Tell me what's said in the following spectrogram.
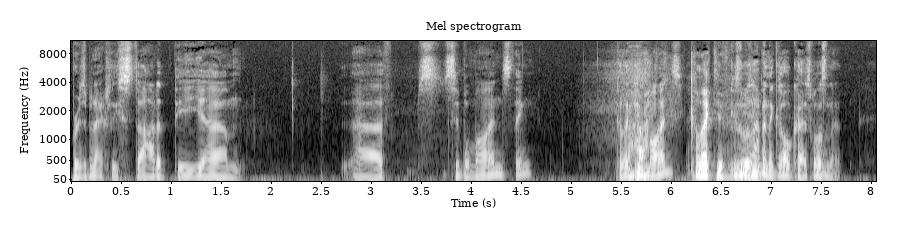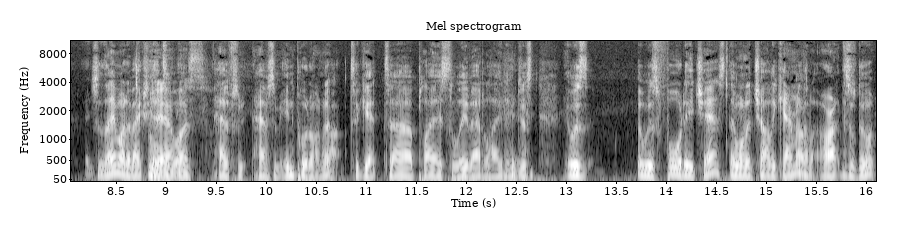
Brisbane actually started the um, uh, Simple Minds thing? Collective Minds? Collective, Because it was yeah. up in the Gold Coast, wasn't it? So they might have actually had Yeah, some, it was. have some, have some input on it to get uh, players to leave Adelaide, and just it was it was 4D chess. They wanted Charlie Cameron. They're like, All right, this will do it.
